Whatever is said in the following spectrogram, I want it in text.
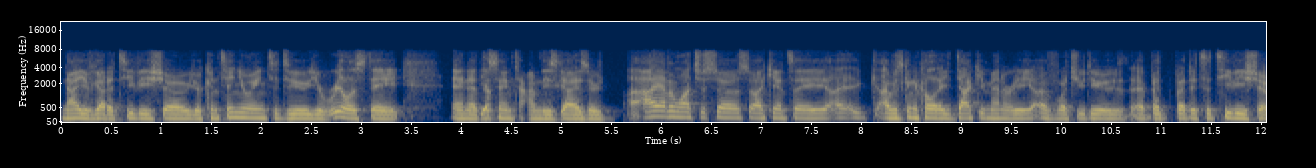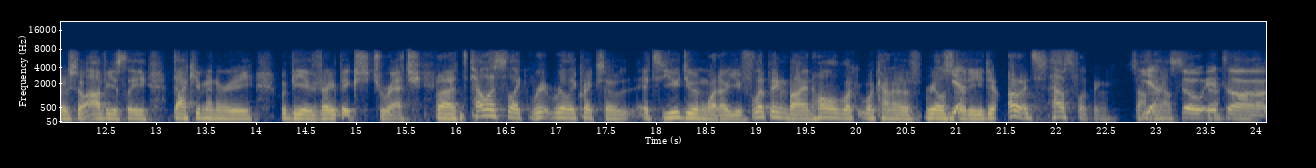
now you've got a tv show you're continuing to do your real estate and at Yep. the same time these guys are i haven't watched the show so i can't say i, I was going to call it a documentary of what you do uh, but but it's a tv show so obviously documentary would be a very big stretch but tell us like re- really quick so it's you doing what are you flipping buy and hold what, what kind of real estate Yeah. are you doing oh it's house flipping Zombie yeah. house. So Yeah. it's uh,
